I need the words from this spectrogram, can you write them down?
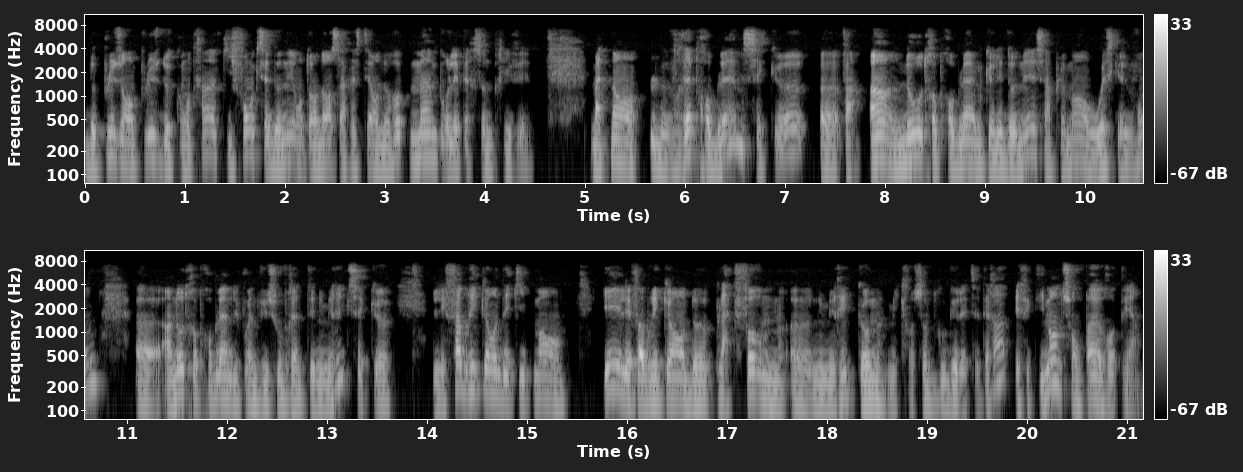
de plus en plus de contraintes qui font que ces données ont tendance à rester en Europe, même pour les personnes privées. Maintenant, le vrai problème, c'est que, euh, enfin, un autre problème que les données, simplement, où est-ce qu'elles vont, euh, un autre problème du point de vue souveraineté numérique, c'est que les fabricants d'équipements et les fabricants de plateformes euh, numériques comme Microsoft, Google, etc., effectivement, ne sont pas européens.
